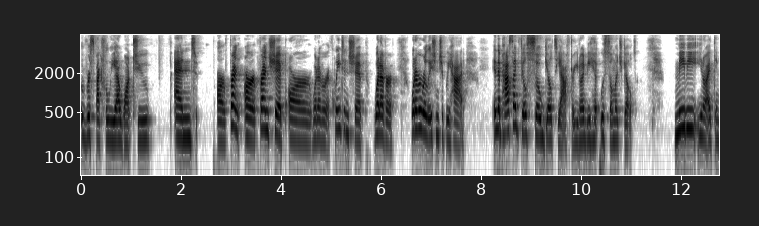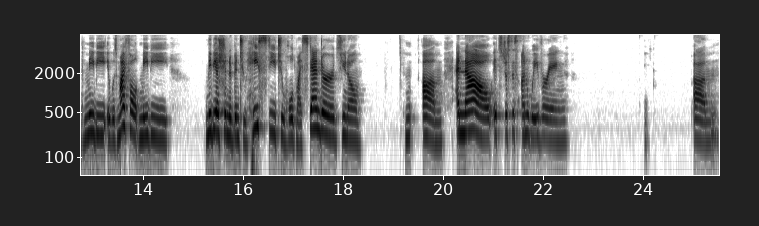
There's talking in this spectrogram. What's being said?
respectfully, I want to end our friend our friendship, our whatever acquaintanceship, whatever, whatever relationship we had. In the past, I'd feel so guilty after, you know, I'd be hit with so much guilt. Maybe, you know, I think maybe it was my fault. Maybe maybe I shouldn't have been too hasty to hold my standards, you know. Um, and now it's just this unwavering um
